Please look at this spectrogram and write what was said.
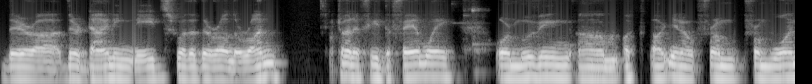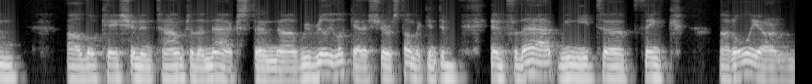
their uh, their dining needs, whether they're on the run trying to feed the family or moving um, a, a, you know from from one uh, location in town to the next and uh, we really look at a share stomach and to, and for that we need to think not only our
